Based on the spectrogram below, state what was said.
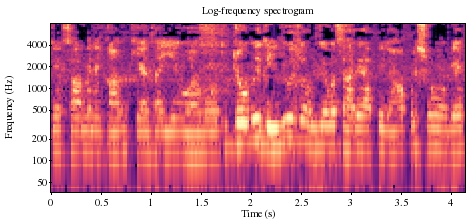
के साथ मैंने काम किया था, ये हुआ, वो। तो जो भी रिव्यूज़ होंगे, वो सारे आपके यहाँ पर शो होंगे।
